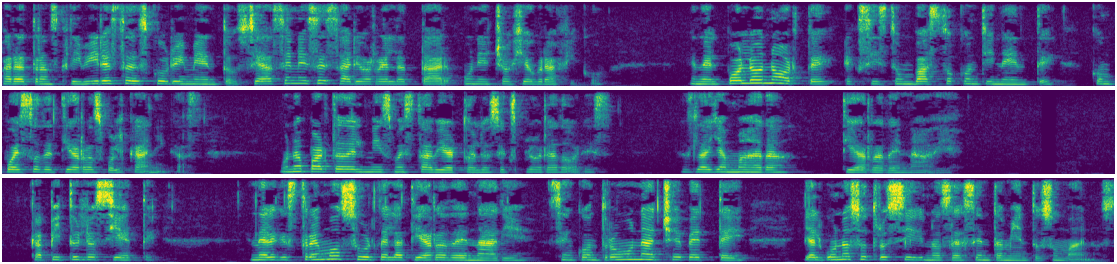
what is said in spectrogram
Para transcribir este descubrimiento se hace necesario relatar un hecho geográfico. En el Polo Norte existe un vasto continente compuesto de tierras volcánicas. Una parte del mismo está abierto a los exploradores. Es la llamada Tierra de Nadie. Capítulo 7. En el extremo sur de la Tierra de Nadie se encontró un HBT y algunos otros signos de asentamientos humanos.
